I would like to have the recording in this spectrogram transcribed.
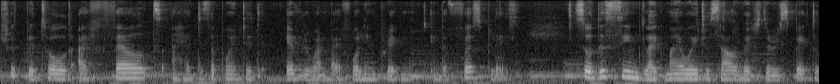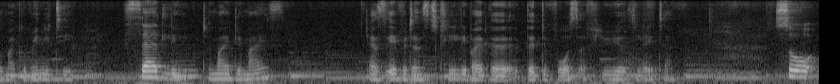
Truth be told, I felt I had disappointed everyone by falling pregnant in the first place. So this seemed like my way to salvage the respect of my community. Sadly, to my demise, as evidenced clearly by the, the divorce a few years later. So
